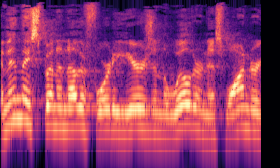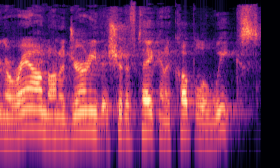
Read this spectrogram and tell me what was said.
And then they spent another 40 years in the wilderness wandering around on a journey that should have taken a couple of weeks.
